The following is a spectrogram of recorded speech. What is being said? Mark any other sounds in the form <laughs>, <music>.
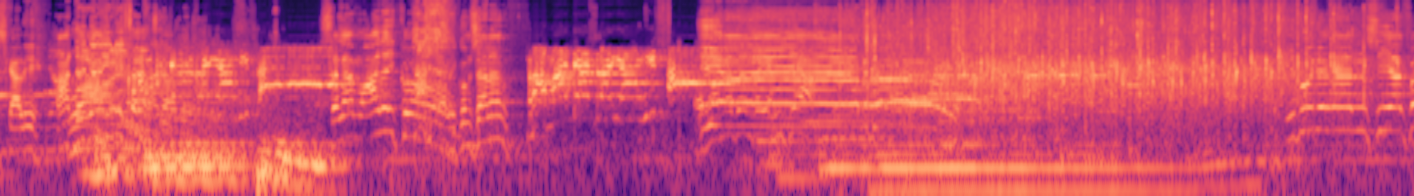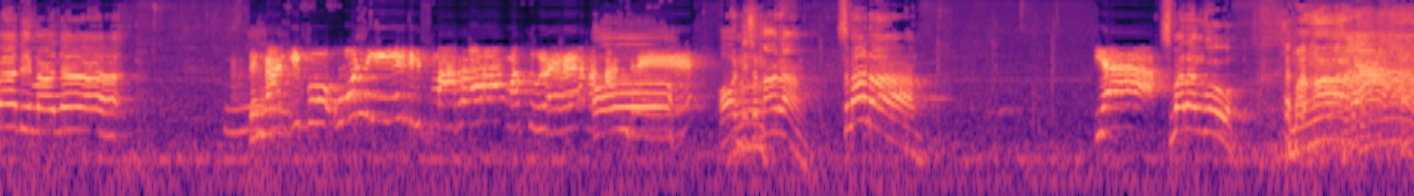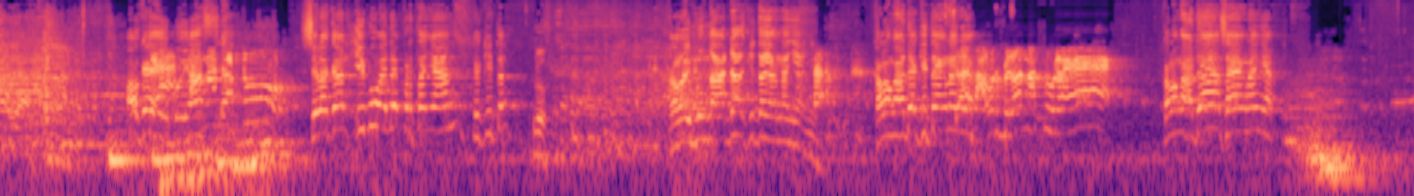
Sekali. Adanya ini sayang sekali. Assalamualaikum. Waalaikumsalam. Ramadan Raya hitam. Iya, betul. Ibu dengan siapa di mana? Dengan Ibu Uni di Semarang, Mas Sule, Mas Andre. Oh, di Semarang. Semarang. Ya. Semarang, Bu. Semangat. Oke, Ya, Ibu ya. Siap. itu. Silakan Ibu ada pertanyaan ke kita? Loh, Kalau ibu nggak ada, kita yang nanya nih. Kalau nggak ada kita yang Udah nanya. sahur belum, Mas Sule? Kalau nggak ada saya yang nanya.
